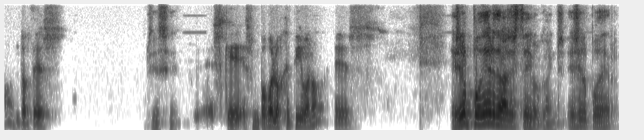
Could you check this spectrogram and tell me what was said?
Entonces, sí, sí. es que es un poco el objetivo, ¿no? Es, es el poder de las stablecoins, es el poder.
